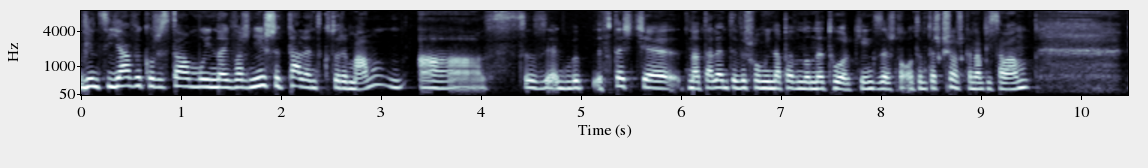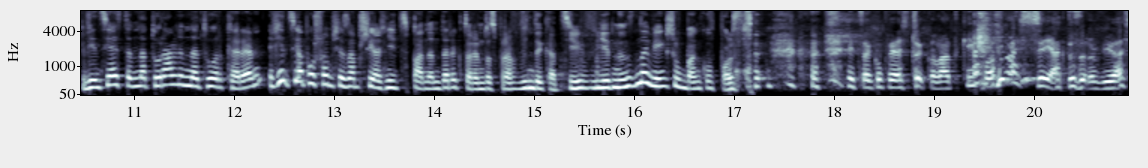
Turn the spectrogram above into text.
Więc ja wykorzystałam mój najważniejszy talent, który mam, a jakby w teście na talenty wyszło mi na pewno networking, zresztą o tym też książkę napisałam. Więc ja jestem naturalnym networkerem, więc ja poszłam się zaprzyjaźnić z panem dyrektorem do spraw windykacji w jednym z największych banków w Polsce. I co, kupiłaś czekoladki? Poszłaś, czy jak to zrobiłaś?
